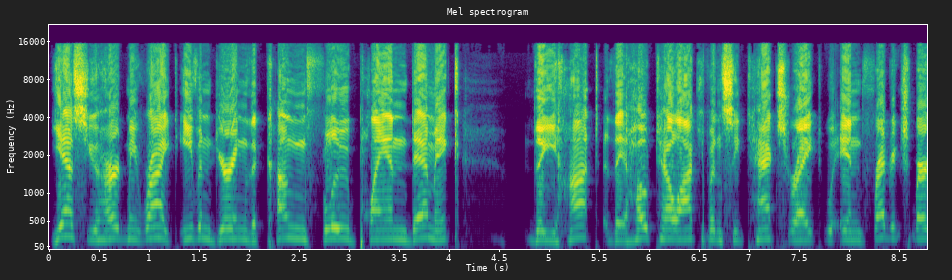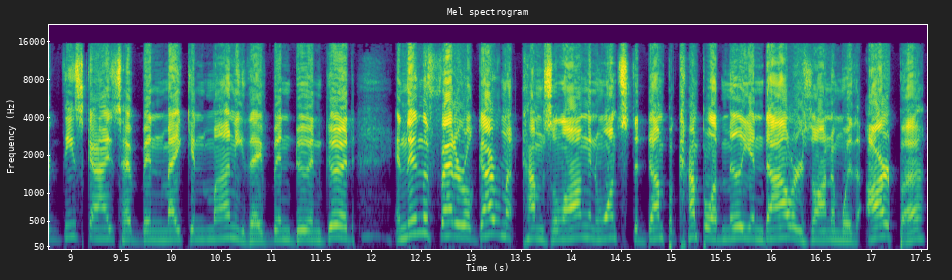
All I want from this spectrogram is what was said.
Yes, you heard me right. Even during the Kung Flu pandemic, the hot the hotel occupancy tax rate in Fredericksburg, these guys have been making money. They've been doing good. And then the federal government comes along and wants to dump a couple of million dollars on them with ARPA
